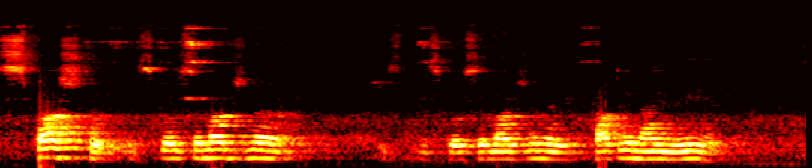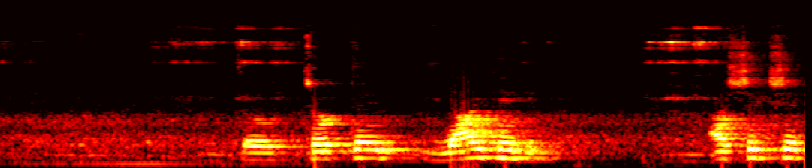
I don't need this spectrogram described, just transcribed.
स्पष्ट, इसको समझना, इसको समझने में कठिनाई नहीं है। तो छोटे लड़के भी, अशिक्षित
